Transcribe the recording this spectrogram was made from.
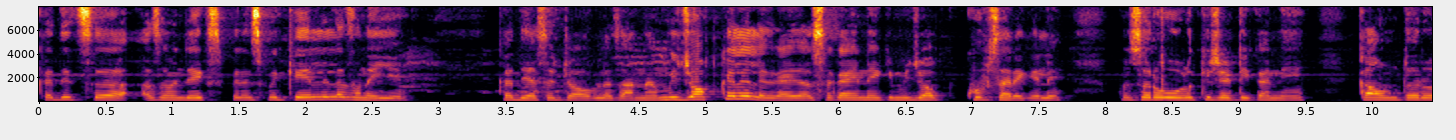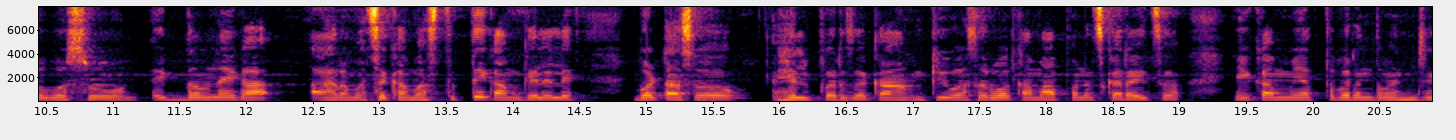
कधीच असं म्हणजे एक्सपिरियन्स मी केलेलाच नाही आहे कधी असं जॉबला जाणं. मी जॉब केलेले आहे काही असं काही नाही की मी जॉब खूप सारे केले. पण सर्व ओळखीच्या ठिकाणी काउंटरवर बसून एकदम नाही का आरामाचं काम असतं ते काम केलेले. बट असं हेल्परचं काम किंवा सर्व काम आपणच करायचं हे काम मी आत्तापर्यंत म्हणजे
